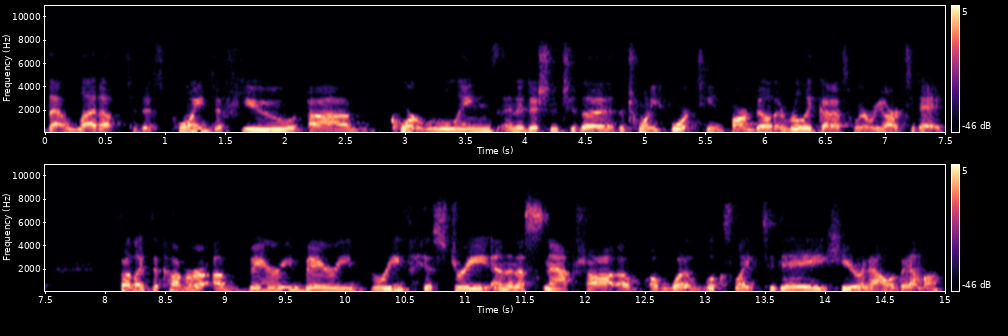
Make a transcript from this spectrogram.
that led up to this point, a few um, court rulings in addition to the, the 2014 Farm Bill that really got us where we are today. So I'd like to cover a very, very brief history and then a snapshot of, of what it looks like today here in Alabama.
